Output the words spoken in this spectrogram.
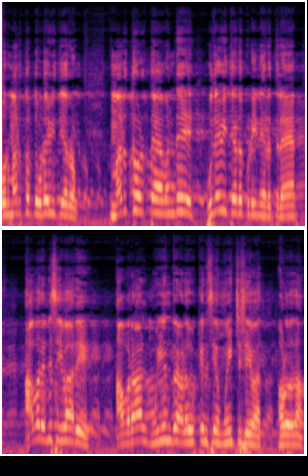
ஒரு மருத்துவத்தை உதவி தேடுறோம். மருத்துவத்தை வந்து உதவி தேடக்கூடிய நேரத்துல அவர் என்ன செய்வாரு? அவரால் முயன்ற அளவுக்கு என்ன செய்ய முயற்சி செய்வார். அவ்வளவுதான்.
